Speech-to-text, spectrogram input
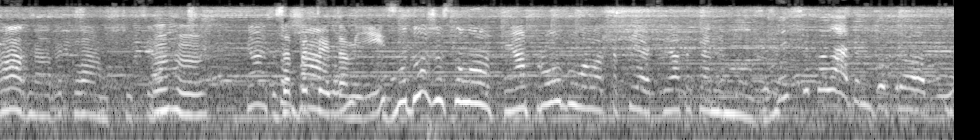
гарна рекламщиця. Угу. Я З стобала. апетитом їсть. Ну дуже солодке, я пробувала капець, я таке не можу. Ти з шоколадом попробуй.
